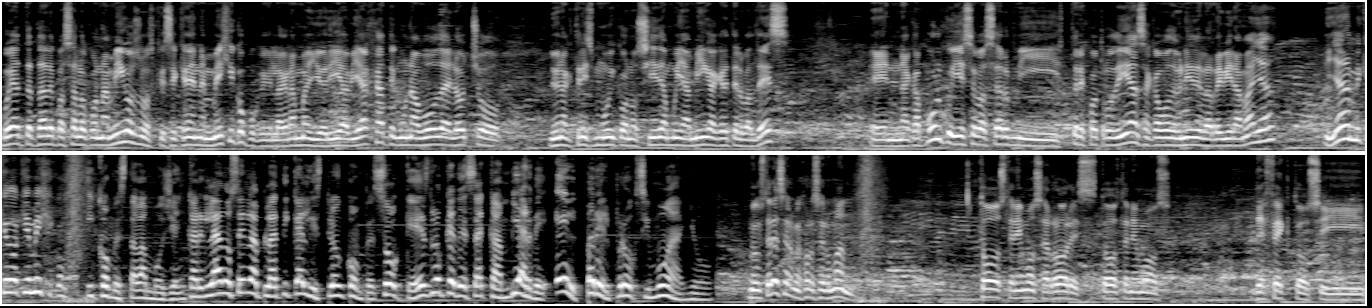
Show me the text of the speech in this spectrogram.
voy a tratar de pasarlo con amigos, los que se queden en México, porque la gran mayoría viaja. Tengo una boda el 8 de una actriz muy conocida, muy amiga, Gretel Valdés, en Acapulco, y ese va a ser mis 3-4 días. Acabo de venir de la Riviera Maya. Y ya me quedo aquí en México. Y como estábamos ya encarrilados en la plática, Listrión confesó que es lo que desea cambiar de él para el próximo año. Me gustaría ser el mejor ser humano. Todos tenemos errores, todos tenemos defectos y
